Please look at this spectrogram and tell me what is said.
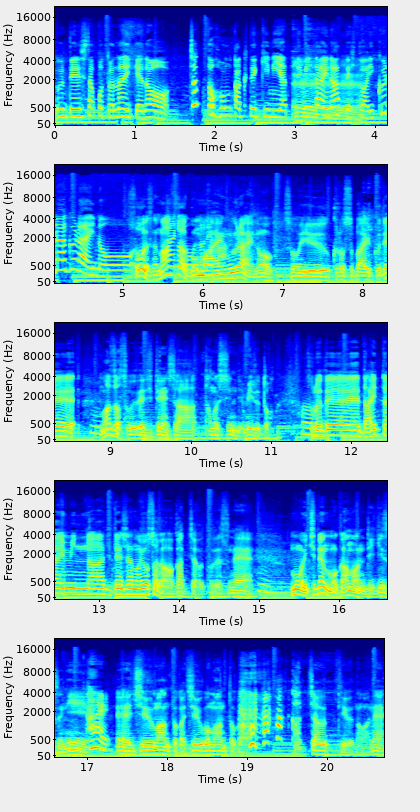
運転したことないけどちょっと本格的にやってみたいなって人はいくらぐらいの、そうですね。まずは5万円ぐぐらいのそういうクロスバイクで、うん。まずはそれで自転車楽しんでみると、うん。それで大体みんな自転車の良さが分かっちゃうとですね、もう1年も我慢できずに、はい。えー10万とか15万とか 買っちゃうっていうのはね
